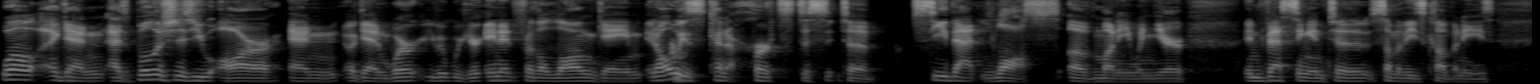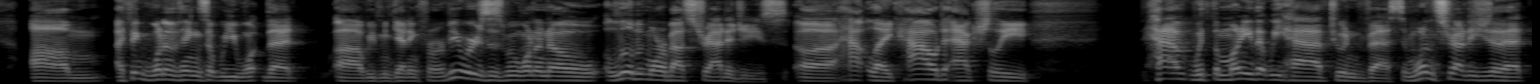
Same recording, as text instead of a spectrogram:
Well, again, as bullish as you are, and again, we're you're in it for the long game. It always kind of hurts to to see that loss of money when you're investing into some of these companies. Um, I think one of the things that we want that uh, we've been getting from our viewers is we want to know a little bit more about strategies, uh, how like how to actually have with the money that we have to invest. And one strategy that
